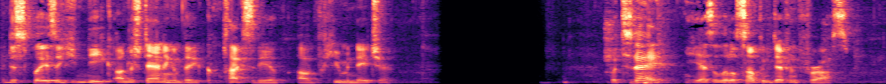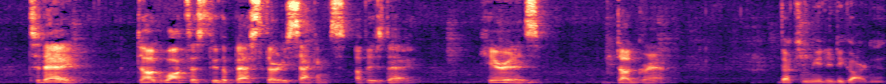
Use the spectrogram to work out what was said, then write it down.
and displays a unique understanding of the complexity of, of human nature. But today, he has a little something different for us. Today, Doug walks us through the best 30 seconds of his day. Here is Doug Grant, The Community Garden.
